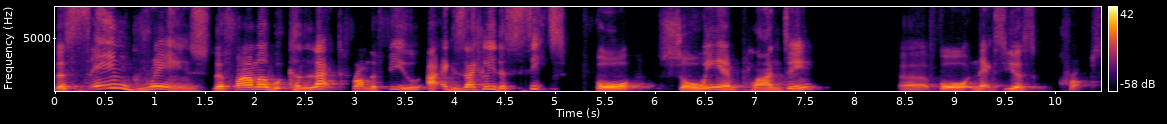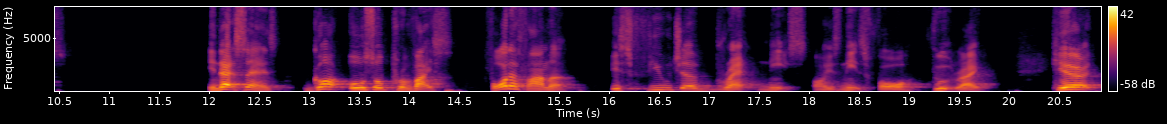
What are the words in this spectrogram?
the same grains the farmer would collect from the field are exactly the seeds for sowing and planting uh, for next year's crops. In that sense, God also provides for the farmer his future bread needs or his needs for food, right? Here,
